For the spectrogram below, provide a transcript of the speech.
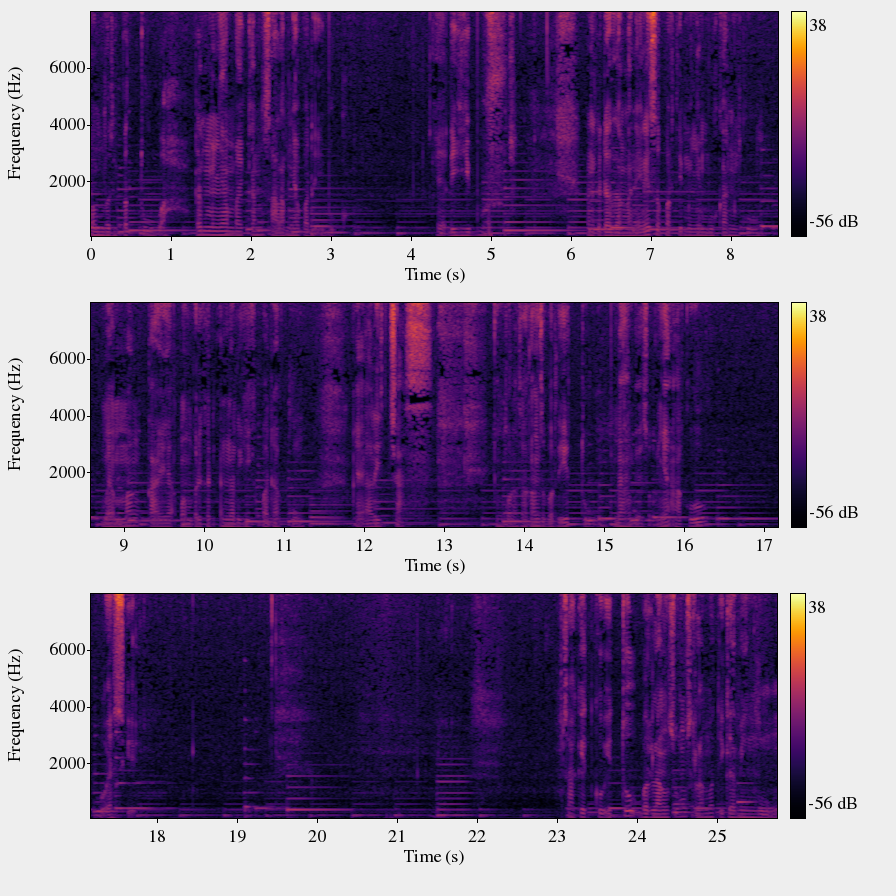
memberi petuah dan menyampaikan salamnya pada ibuku. Kayak dihibur. Dan kedatangannya ini seperti menyembuhkanku. Memang kayak memberikan energi kepadaku. Kayak recas yang kurasakan seperti itu. Nah besoknya aku USG sakitku itu berlangsung selama tiga minggu.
